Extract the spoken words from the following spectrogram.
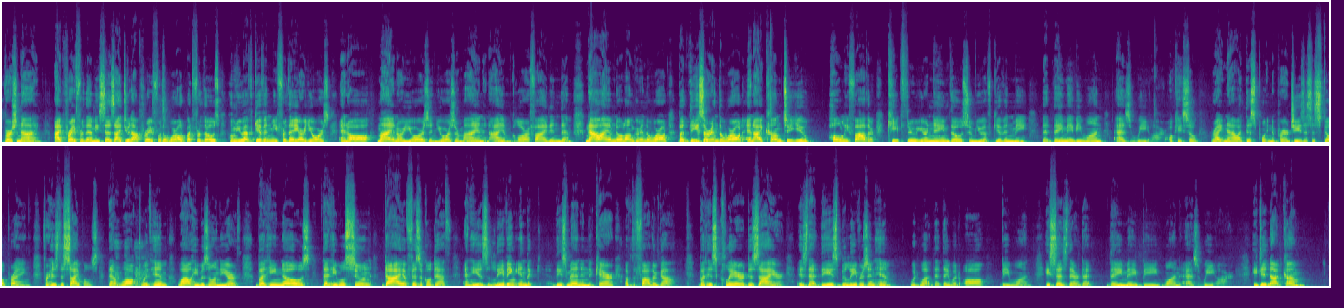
Verse 9 I pray for them, he says. I do not pray for the world, but for those whom you have given me, for they are yours. And all mine are yours, and yours are mine, and I am glorified in them. Now I am no longer in the world, but these are in the world, and I come to you. Holy Father, keep through your name those whom you have given me, that they may be one as we are. Okay, so right now at this point in the prayer, Jesus is still praying for his disciples that walked with him while he was on the earth. But he knows that he will soon die a physical death, and he is leaving in the, these men in the care of the Father God. But his clear desire is that these believers in him would what? That they would all be one. He says there that they may be one as we are. He did not come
